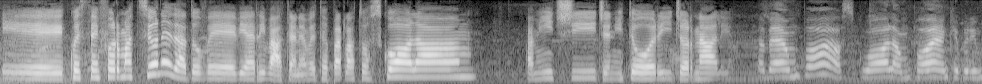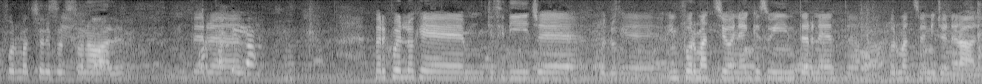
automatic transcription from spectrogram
E questa informazione da dove vi è arrivata? Ne avete parlato a scuola? Amici, genitori, giornali? Vabbè, un po' a scuola, un po' anche per informazione personale. Per, per quello che, che, si dice, quello che, informazioni anche su internet, informazioni generali.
